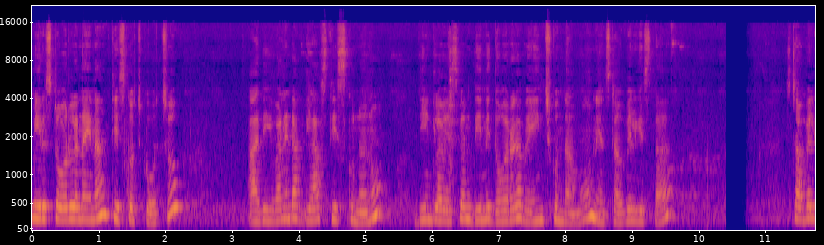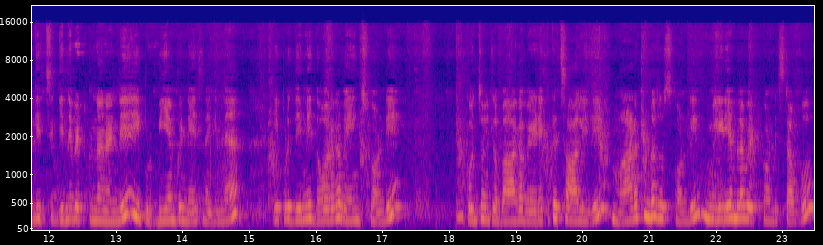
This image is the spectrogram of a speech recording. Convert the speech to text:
మీరు స్టోర్లోనైనా తీసుకొచ్చుకోవచ్చు. అది వన్ అండ్ హాఫ్ గ్లాస్ తీసుకున్నాను. దీంట్లో వేసుకొని దీన్ని దూరగా వేయించుకుందాము. నేను స్టవ్ వెలిగిస్తా. స్టవ్ వెలిగించి గిన్నె పెట్టుకున్నానండి. ఇప్పుడు బియ్యం పిండి వేసిన గిన్నె. ఇప్పుడు దీన్ని దూరగా వేయించుకోండి. కొంచెం ఇట్లా బాగా వేడెక్కితే చాలు ఇది. మాడకుండా చూసుకోండి. మీడియంలో పెట్టుకోండి స్టవ్.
